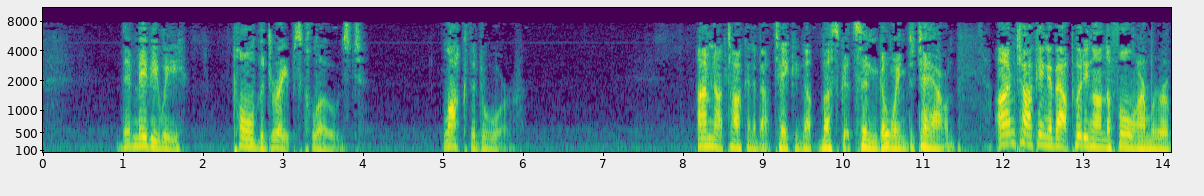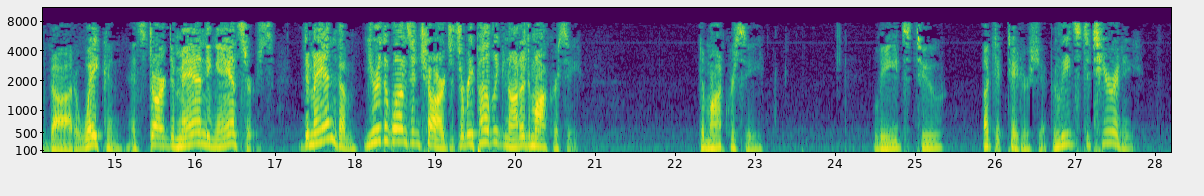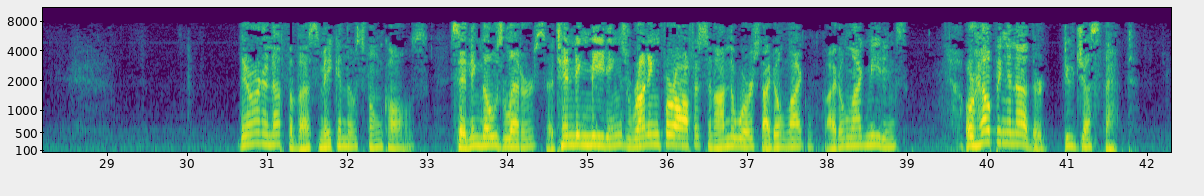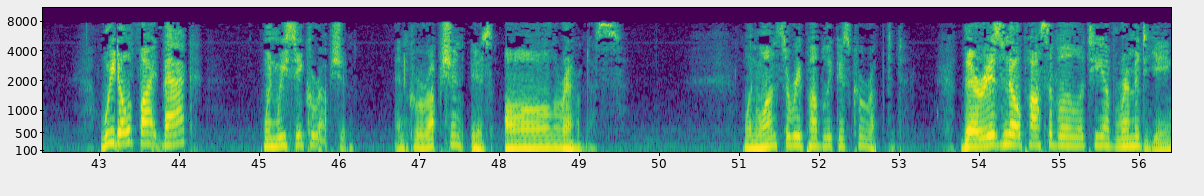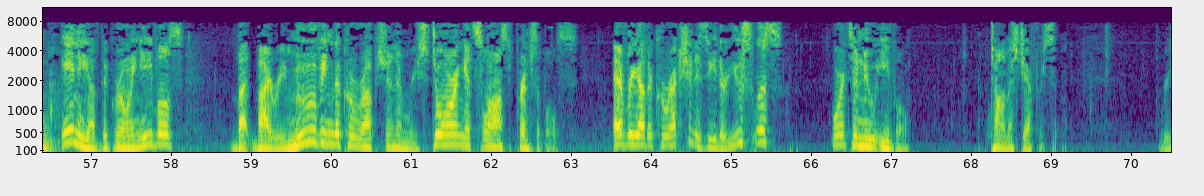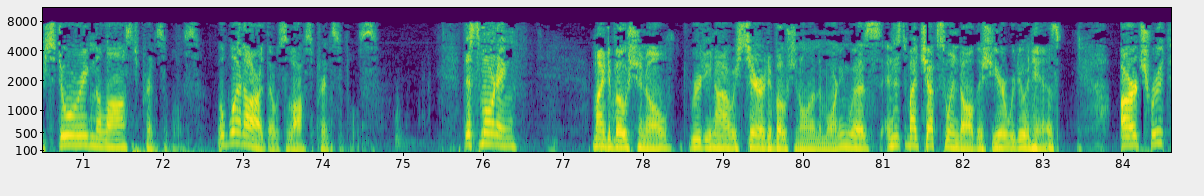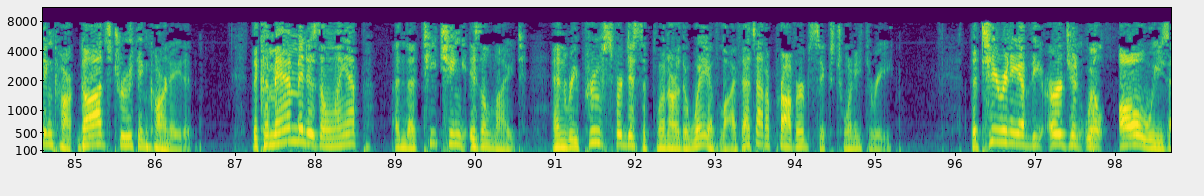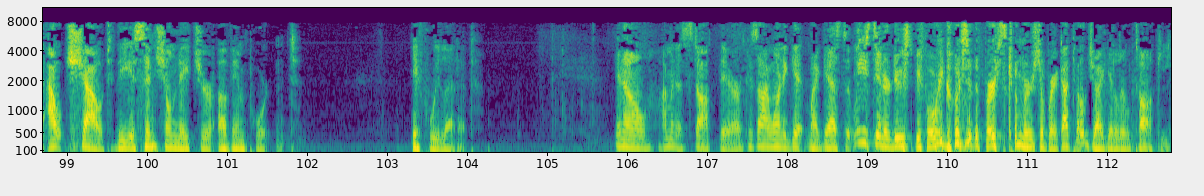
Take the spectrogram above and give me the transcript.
Then maybe we pull the drapes closed. Lock the door. I'm not talking about taking up muskets and going to town. I'm talking about putting on the full armor of God, awaken, and start demanding answers. Demand them. You're the ones in charge. It's a republic, not a democracy. Democracy leads to a dictatorship. It leads to tyranny. There aren't enough of us making those phone calls, sending those letters, attending meetings, running for office, and I'm the worst. I don't like, I don't like meetings. Or helping another do just that. We don't fight back when we see corruption. And corruption is all around us. When once a republic is corrupted, there is no possibility of remedying any of the growing evils but by removing the corruption and restoring its lost principles. Every other correction is either useless or it's a new evil. Thomas Jefferson. Restoring the lost principles. But what are those lost principles? This morning, my devotional, Rudy and I always share a devotional in the morning was, and it's by Chuck Swindoll this year, we're doing his, our truth incar- God's truth incarnated. The commandment is a lamp and the teaching is a light and reproofs for discipline are the way of life. That's out of Proverbs 623. The tyranny of the urgent will always outshout the essential nature of important. If we let it. You know, I'm going to stop there because I want to get my guest at least introduced before we go to the first commercial break. I told you I get a little talky.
